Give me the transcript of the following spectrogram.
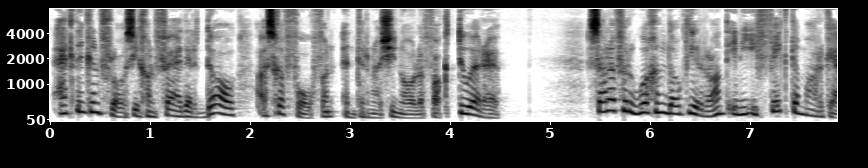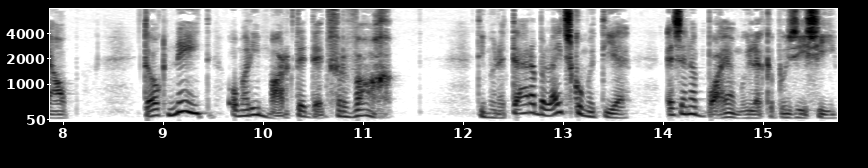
Ek dink inflasie gaan verder daal as gevolg van internasionale faktore. Sal 'n verhoging dalk die rand en die effekte mark help? Dalk net omdat die markte dit verwag. Die monetêre beleidskomitee is in 'n baie moeilike posisie.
